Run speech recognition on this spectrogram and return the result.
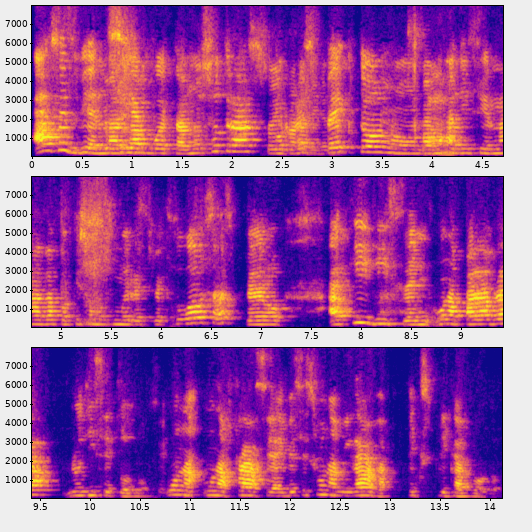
Haces bien, María Puerta. Nosotras, Soy por respeto, no vamos a decir nada porque somos muy respetuosas, pero aquí dicen una palabra, lo dice todo. Sí. Una, una frase, hay veces una mirada, explica todo.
